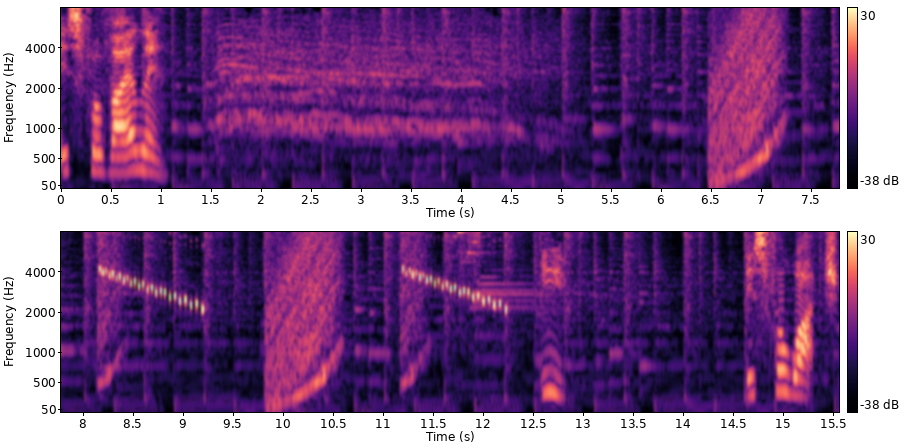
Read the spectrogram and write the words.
Is for violin. E is for watch.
